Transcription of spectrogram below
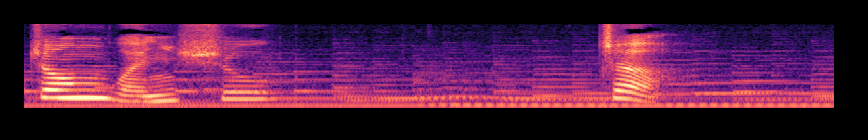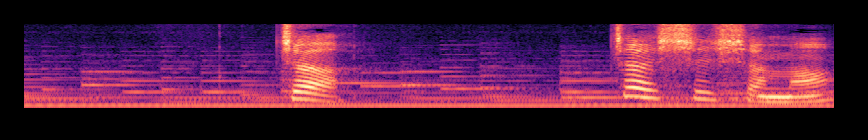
中文书。这这。这是什么？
